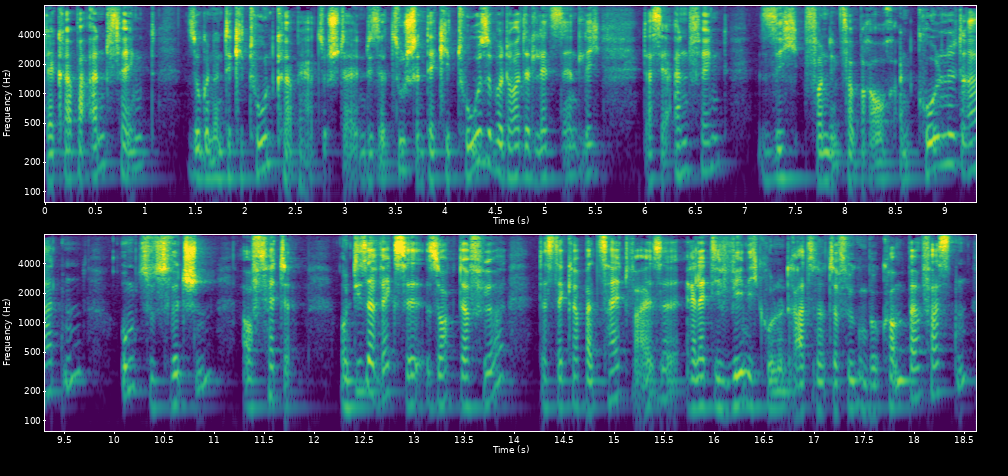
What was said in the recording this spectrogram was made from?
der Körper anfängt, sogenannte Ketonkörper herzustellen. Dieser Zustand der Ketose bedeutet letztendlich, dass er anfängt, sich von dem Verbrauch an Kohlenhydraten umzuswitchen auf Fette. Und dieser Wechsel sorgt dafür, dass der Körper zeitweise relativ wenig Kohlenhydrate zur Verfügung bekommt beim Fasten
